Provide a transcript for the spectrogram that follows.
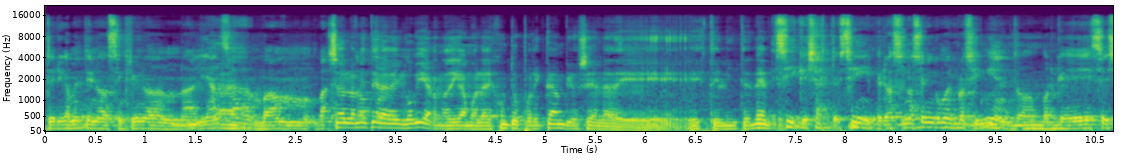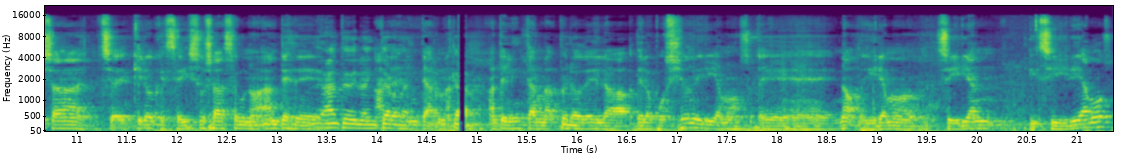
teóricamente nos inscribieron una alianza. Ah. van, Solamente la del gobierno, digamos, la de Juntos por el Cambio, o sea, la de este, el intendente. Sí, que ya esté, sí, pero no sé bien cómo el procedimiento, mm. porque ese ya, creo que se hizo ya hace uno, antes de, antes de la interna. Antes de la interna, pero de la, de la oposición diríamos, eh, no, diríamos, seguirían y si iríamos,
